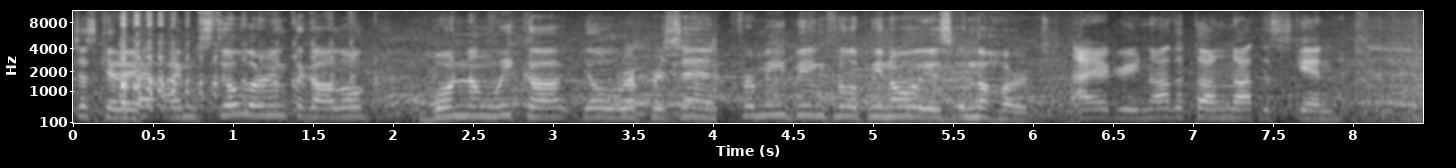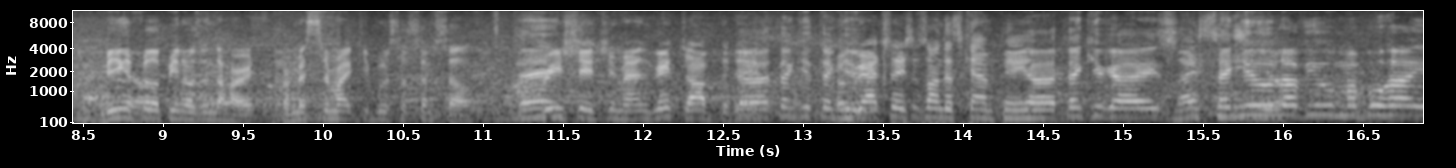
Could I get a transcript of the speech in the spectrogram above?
just kidding. I'm still learning Tagalog. Bon ng wika, you'll represent. For me, being Filipino is in the heart. I agree. Not the tongue, not the skin. Being a Filipino is in the heart. From Mr. Mikey Bustos himself. Thanks. Appreciate you, man. Great job today. Yeah, thank you, thank you. Congratulations on this campaign. Yeah, thank you guys. Nice to Thank you, you. love you, mabuhay.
